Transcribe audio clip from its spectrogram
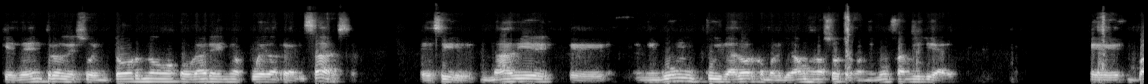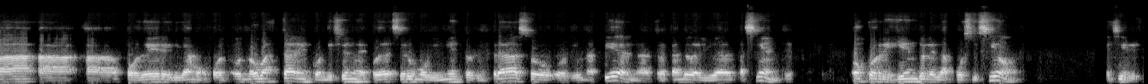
que dentro de su entorno hogareño puedan realizarse. Es decir, nadie, eh, ningún cuidador, como le llamamos nosotros, o ningún familiar, eh, va a, poder, digamos, o, no va a estar en condiciones de poder hacer un movimiento de un brazo o de una pierna tratando de ayudar al paciente o corrigiéndole la posición. Es decir,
